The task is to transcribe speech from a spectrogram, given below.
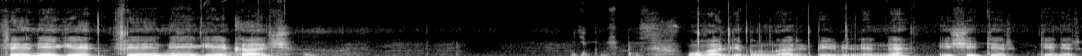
FNG, FNG kaç? 75. O halde bunlar birbirlerine eşittir denir.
